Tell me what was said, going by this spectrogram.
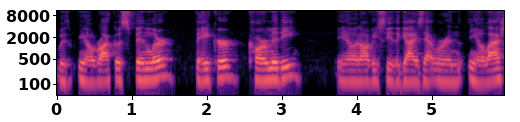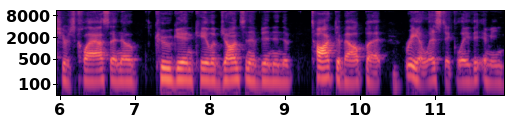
with you know Rocco Spindler, Baker, Carmody, you know, and obviously the guys that were in you know last year's class. I know Coogan, Caleb Johnson have been in the talked about, but realistically, I mean,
